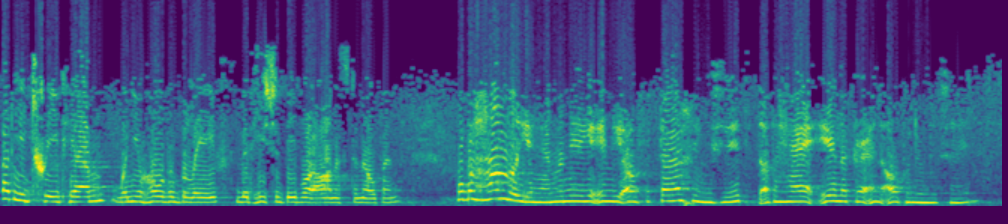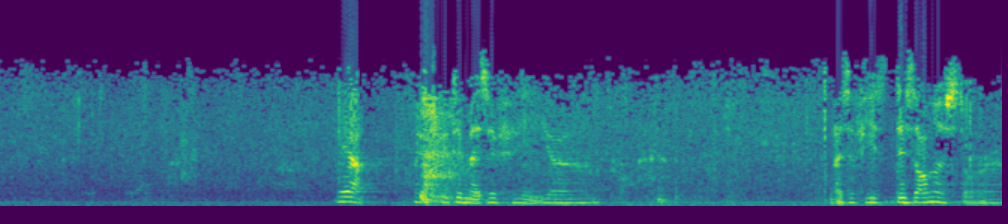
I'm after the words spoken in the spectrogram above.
How do you treat him when you hold the belief that he should be more honest and open? Hoe behandel je hem wanneer je in die overtuiging zit dat hij eerlijker en opener moet zijn? Yeah, I treat him as if he, uh, as if he's dishonest or. Uh,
